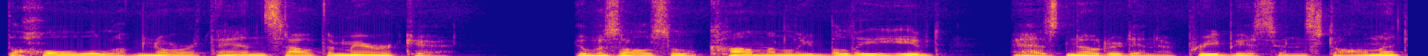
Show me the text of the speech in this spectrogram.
the whole of North and South America. It was also commonly believed, as noted in a previous installment,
